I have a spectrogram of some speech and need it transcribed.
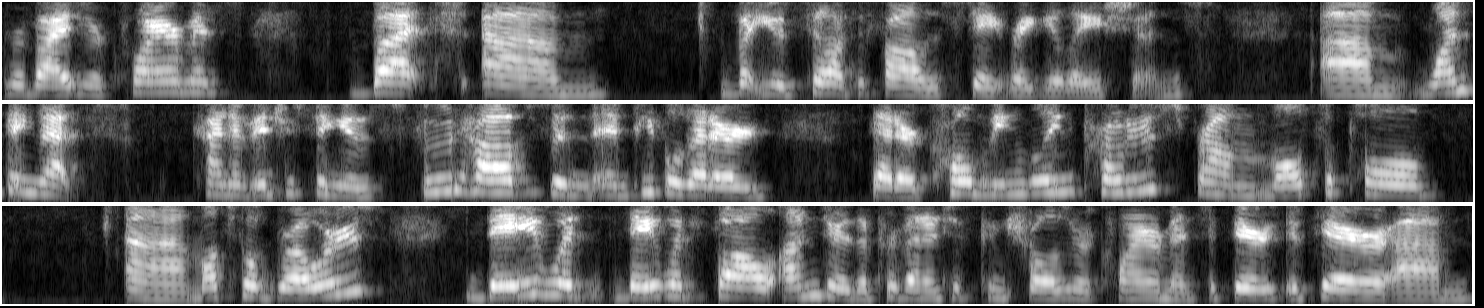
revised requirements, but um, but you would still have to follow the state regulations. Um, one thing that's kind of interesting is food hubs and, and people that are that are commingling produce from multiple uh, multiple growers, they would they would fall under the preventative controls requirements if they're if they're um,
